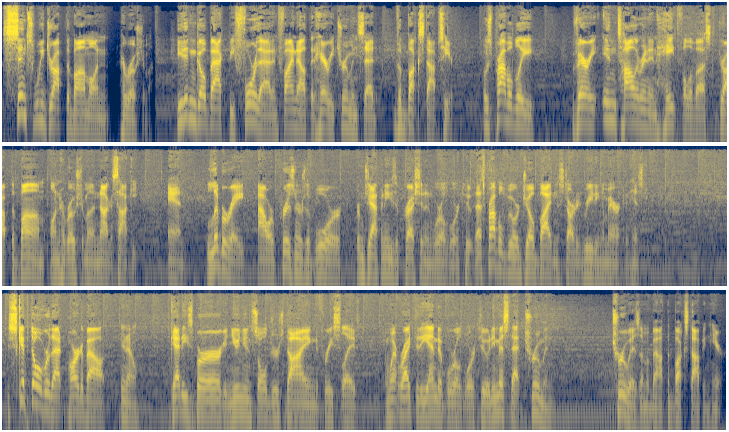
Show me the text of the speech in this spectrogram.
since we dropped the bomb on Hiroshima. He didn't go back before that and find out that Harry Truman said, the buck stops here. It was probably very intolerant and hateful of us to drop the bomb on Hiroshima and Nagasaki and liberate our prisoners of war from Japanese oppression in World War II. That's probably where Joe Biden started reading American history. He skipped over that part about, you know, Gettysburg and Union soldiers dying to free slaves and went right to the end of World War II. And he missed that Truman truism about the buck stopping here.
